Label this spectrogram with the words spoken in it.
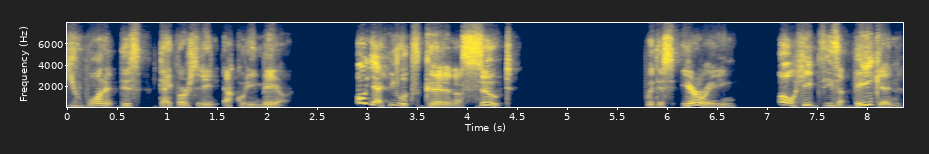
You wanted this diversity and equity mayor. Oh, yeah, he looks good in a suit with this earring. Oh, he, he's a vegan.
